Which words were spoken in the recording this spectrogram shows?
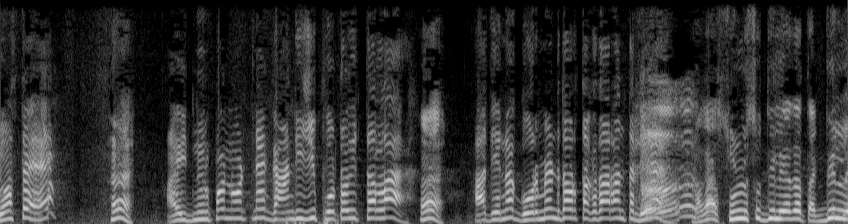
ದೋಸ್ತ ದೋಸ್ತೆ ಐದ್ನೂರ್ ರೂಪಾಯಿ ನೋಟ್ನ್ಯಾಗ ಗಾಂಧೀಜಿ ಫೋಟೋ ಇತ್ತಲ್ಲ? ಅದೇನ ಗೋರ್ಮೆಂಟ್ ದವ್ರು ತೆಗ್ದಾರಂತಲ್ಲಿ ಮಗ ಸುಳ್ಳು ಸುದ್ದಿಲಿ ಅದ ತೆಗ್ದಿಲ್ಲ.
